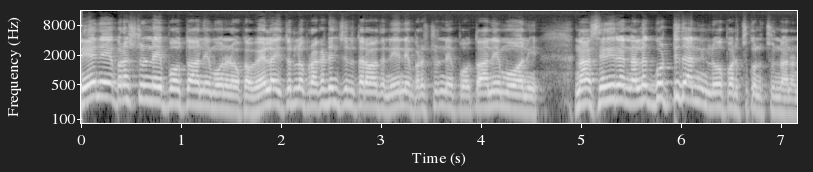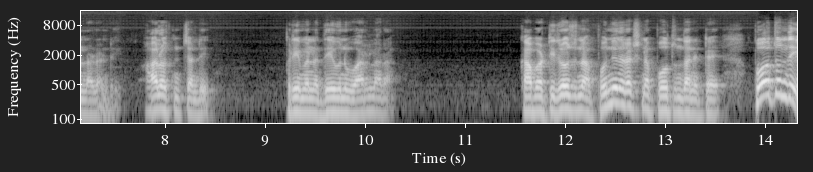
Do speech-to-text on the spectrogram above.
నేనే భ్రష్టునైపోతానేమో అని ఒకవేళ ఇతరులు ప్రకటించిన తర్వాత నేనే భ్రష్టునైపోతానేమో అని నా శరీరం నల్లగొట్టి దాన్ని లోపరుచుకొనిచున్నానన్నాడండి ఆలోచించండి. ప్రియమైన దేవుని వారలారా కాబట్టి ఈరోజు నా పొందిన రక్షణ పోతుందనంటే పోతుంది.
